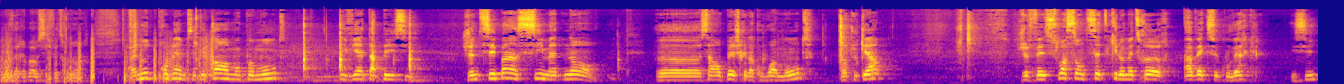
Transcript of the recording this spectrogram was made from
Vous ne verrez pas parce qu'il fait trop noir. Un autre problème, c'est que quand mon pot monte, il vient taper ici. Je ne sais pas si maintenant euh, ça empêche que la courroie monte. En tout cas, je fais 67 km h avec ce couvercle ici.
